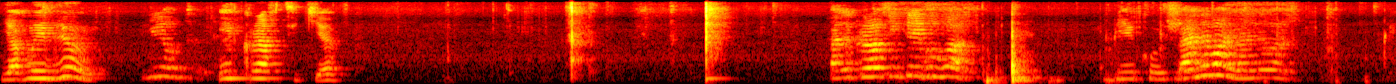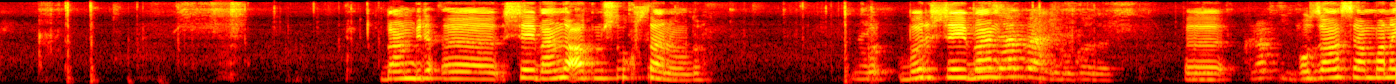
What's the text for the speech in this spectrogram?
Yapmayı biliyor musun? Biliyorum tabii. İlk crafting yap. Bende crafting table var. Bir koş. Bende var bende var. Ben bir e, şey bende 69 tane oldu. Ne? Ba- Barış şey ben Yeter bence bu kadar. e, crafting o zaman sen bana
